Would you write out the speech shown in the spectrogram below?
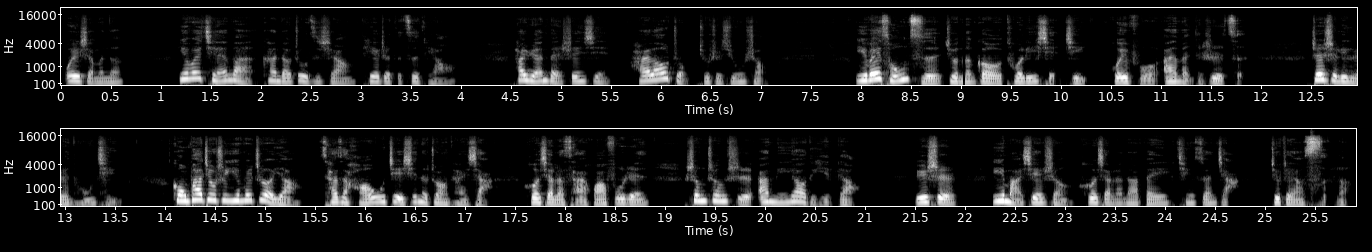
为什么呢？因为前晚看到柱子上贴着的字条，他原本深信海老种就是凶手，以为从此就能够脱离险境，恢复安稳的日子，真是令人同情。恐怕就是因为这样，才在毫无戒心的状态下喝下了彩华夫人声称是安眠药的饮料。于是伊马先生喝下了那杯氰酸钾，就这样死了。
